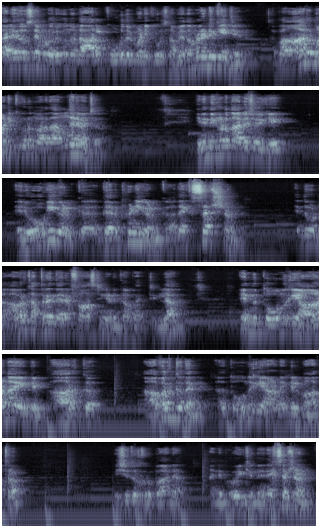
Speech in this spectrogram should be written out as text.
തലേ ദിവസം നമ്മൾ ഒരുങ്ങുന്നുണ്ട് ആറിൽ കൂടുതൽ മണിക്കൂർ സമയം നമ്മൾ എടുക്കുകയും ചെയ്യുന്നു. അപ്പൊ ആറ് മണിക്കൂർ എന്ന് പറയുന്നത് അങ്ങനെ വെച്ചത്. ഇനി നിങ്ങളൊന്ന് ആലോചിച്ച് രോഗികൾക്ക് ഗർഭിണികൾക്ക് അത് എക്സെപ്ഷൻ ഉണ്ട്. എന്തുകൊണ്ട്? അവർക്ക് അത്രയും നേരം ഫാസ്റ്റിംഗ് എടുക്കാൻ പറ്റില്ല. എന്ന് തോന്നുകയാണ് എങ്കിൽ ആർക്ക്? അവർക്ക് തന്നെ. അത് തോന്നുകയാണെങ്കിൽ മാത്രം വിശുദ്ധ കുർബാന അനുഭവിക്കുന്നതിന് എക്സെപ്ഷൻ ഉണ്ട്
